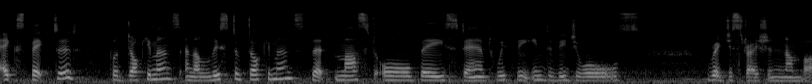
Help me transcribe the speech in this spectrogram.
expected for documents and a list of documents that must all be stamped with the individual's registration number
